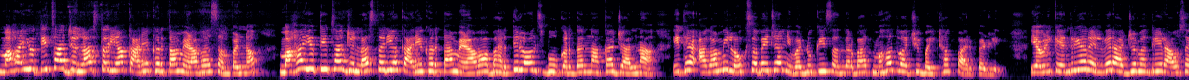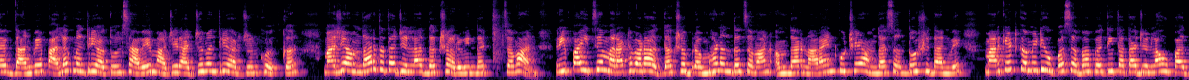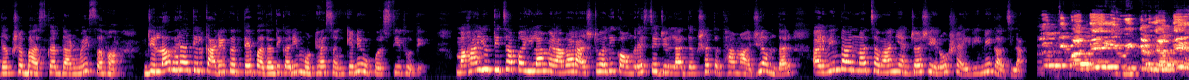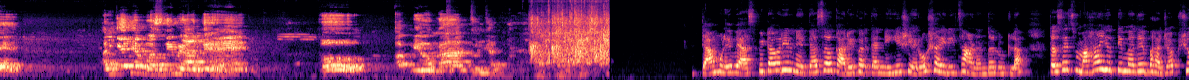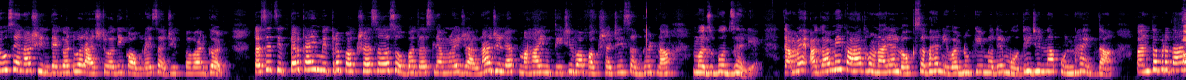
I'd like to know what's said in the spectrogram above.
महायुतीचा जिल्हास्तरीय कार्यकर्ता मेळावा संपन्न महायुतीचा जिल्हास्तरीय कार्यकर्ता मेळावा भारती लॉन्स भोकरदन नाका जालना इथे आगामी लोकसभेच्या निवडणुकीसंदर्भात महत्त्वाची बैठक पार पडली. यावेळी केंद्रीय रेल्वे राज्यमंत्री रावसाहेब दानवे पालकमंत्री अतुल सावे माजी राज्यमंत्री अर्जुन खोतकर माजी आमदार तथा जिल्हाध्यक्ष अरविंद चव्हाण रिपाईचे मराठवाडा अध्यक्ष ब्रह्मानंद चव्हाण आमदार नारायण कुचे आमदार संतोष दानवे मार्केट कमिटी उपसभापती तथा जिल्हा उपाध्यक्ष भास्कर दानवेसह जिल्हाभरातील कार्यकर्ते पदाधिकारी मोठ्या संख्येने उपस्थित होते. महायुतीचा पहिला मेळावा राष्ट्रवादी काँग्रेसचे जिल्हाध्यक्ष तथा माजी आमदार अरविंद अण्णा चव्हाण यांच्या शेरो शायरीने गाजला. हल्के जब बस्ती में आते हैं तो अपनी औकात त्यामुळे व्यासपीठावरील नेत्यासह कार्यकर्त्यांनीही शेरो शायरीचा आनंद लुटला. तसेच महायुतीमध्ये भाजप शिवसेना शिंदे गट व राष्ट्रवादी काँग्रेस अजित पवार गट तसेच इतर काही मित्र पक्षासह सोबत असल्यामुळे जालना जिल्ह्यात महायुतीची व पक्षाची संघटना मजबूत झाली आहे. त्यामुळे आगामी काळात होणाऱ्या लोकसभा निवडणुकीमध्ये मोदीजींना पुन्हा एकदा पंतप्रधान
